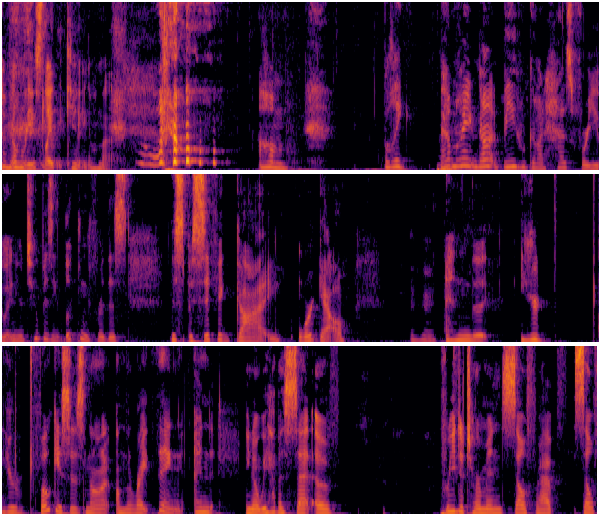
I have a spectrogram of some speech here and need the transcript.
I'm only slightly kidding on that. Um, but like that might not be who God has for you, and you're too busy looking for this this specific guy or gal, mm-hmm. and uh, your your focus is not on the right thing. And you know we have a set of predetermined self self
